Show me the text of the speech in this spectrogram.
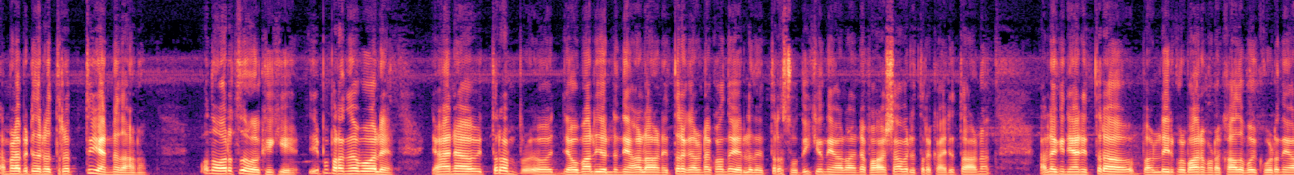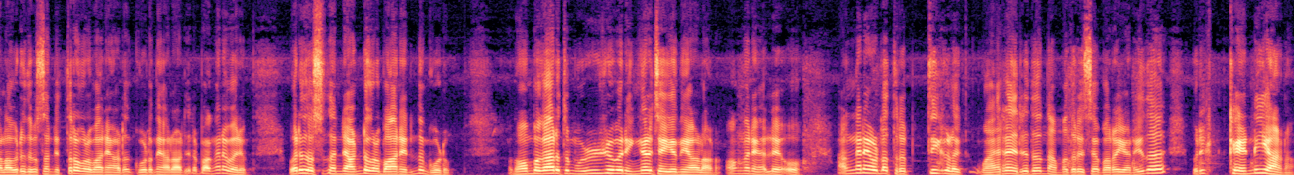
നമ്മളെപ്പറ്റി തന്നെ തൃപ്തി എന്നതാണ്. ഒന്ന് ഓർത്ത് നോക്കിക്ക്. ഇപ്പോൾ പറഞ്ഞതുപോലെ ഞാൻ ഇത്ര ജവമാല ചൊല്ലുന്ന ആളാണ് ഇത്ര കരുണക്കൊന്ന ചൊല്ലുന്നത് ഇത്ര സ്തുതിക്കുന്ന ആളാണ് എന്റെ ഭാഷാവർ ഇത്ര കരുത്താണ് അല്ലെങ്കിൽ ഞാൻ ഇത്ര പള്ളിയിൽ കുർബാന മുടക്കാതെ പോയി കൂടുന്ന ആളാണ് ഒരു ദിവസം ഇത്ര കുർബാന കൂടുന്ന ആളാണ് ചിലപ്പോൾ അങ്ങനെ വരും. ഒരു ദിവസം തന്നെ രണ്ട് കുർബാന എന്നും കൂടും. നോമ്പുകാലത്ത് മുഴുവൻ ഇങ്ങനെ ചെയ്യുന്ന ആളാണ്. അങ്ങനെ അല്ലേ? ഓ അങ്ങനെയുള്ള തൃപ്തികൾ വരരുതെന്ന് അമദ്രസ പറയുകയാണ്. ഇത് ഒരു കെണിയാണ്.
